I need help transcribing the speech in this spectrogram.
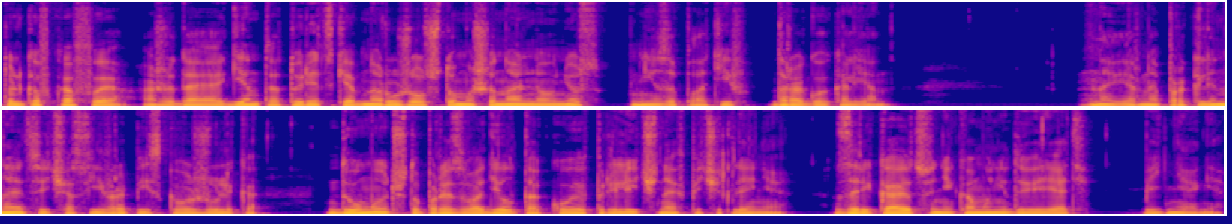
Только в кафе, ожидая агента, Турецкий обнаружил, что машинально унес, не заплатив, дорогой кальян. Наверное, проклинает сейчас европейского жулика. Думают, что производил такое приличное впечатление. Зарекаются никому не доверять. Бедняги.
